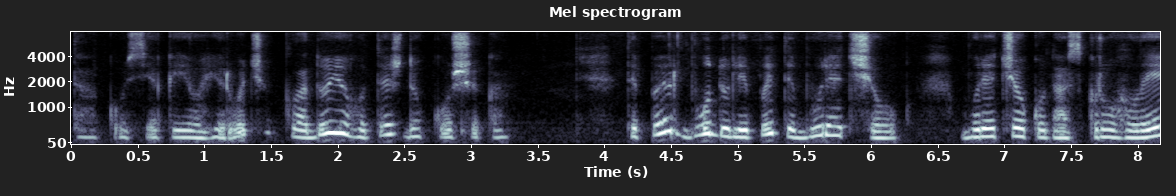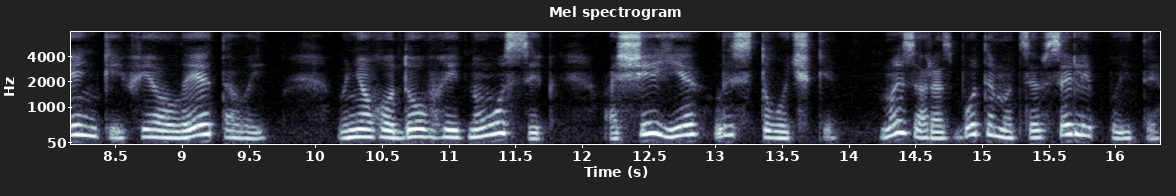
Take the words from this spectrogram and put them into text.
Так, ось який огірочок, кладу його теж до кошика. Тепер буду ліпити бурячок. Бурячок у нас кругленький, фіолетовий, в нього довгий носик, а ще є листочки. Ми зараз будемо це все ліпити.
